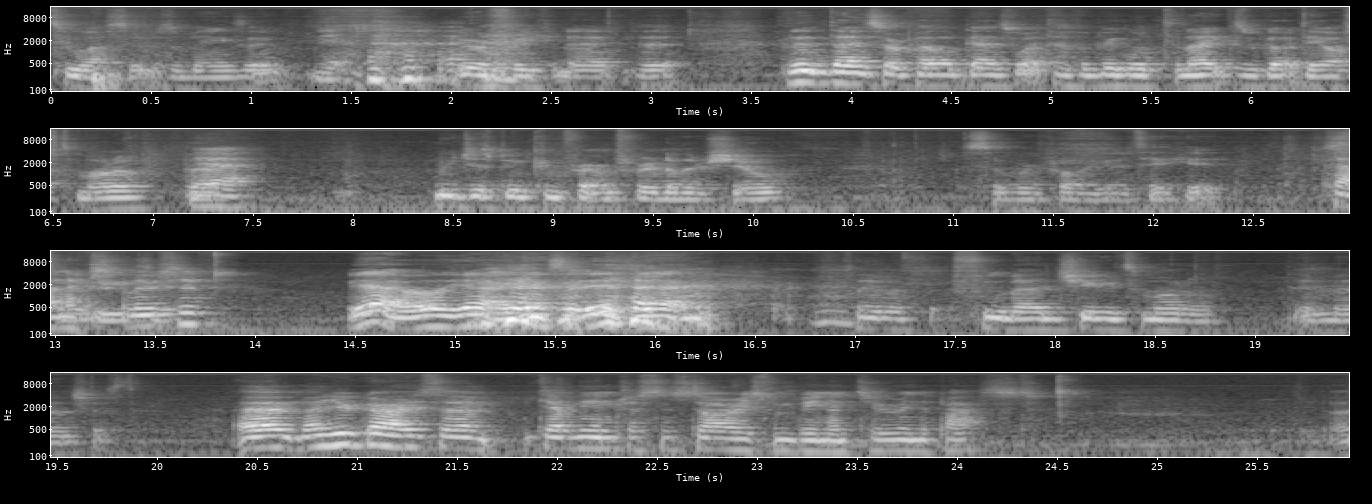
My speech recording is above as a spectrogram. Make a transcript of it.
to us it was amazing. Yeah. We were freaking out. The, the Dinosaur Pile-up guys wanted to have a big one tonight because we've got a day off tomorrow. But Yeah. We've just been confirmed for another show. So we're probably going to take it. Is that an slightly easy. exclusive? Yeah, well, yeah, I guess it is, yeah. Playing with Fu Manchu tomorrow in Manchester. Um, now you guys, um, do you have any interesting stories from being on tour in the past? Uh,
